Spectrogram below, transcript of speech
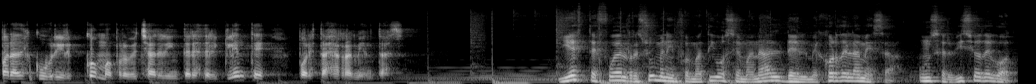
para descubrir cómo aprovechar el interés del cliente por estas herramientas. Y este fue el resumen informativo semanal del Mejor de la Mesa, un servicio de GOT.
